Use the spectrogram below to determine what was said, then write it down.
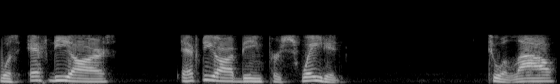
was FDR's FDR being persuaded to allow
